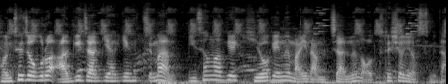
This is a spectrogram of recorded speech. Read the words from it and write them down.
전체적으로 아기자기하긴 했지만 이상하게 기억에는 많이 남지 않는 어트랙션이었습니다.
